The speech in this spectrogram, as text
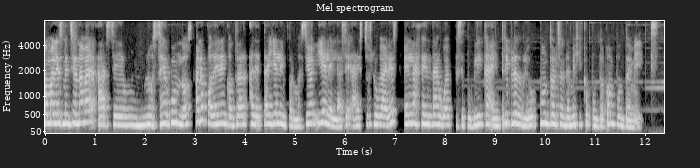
Como les mencionaba hace unos segundos, van a poder encontrar a detalle la información y el enlace a estos lugares en la agenda web que se publica en www.elsoldemexico.com.mx.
